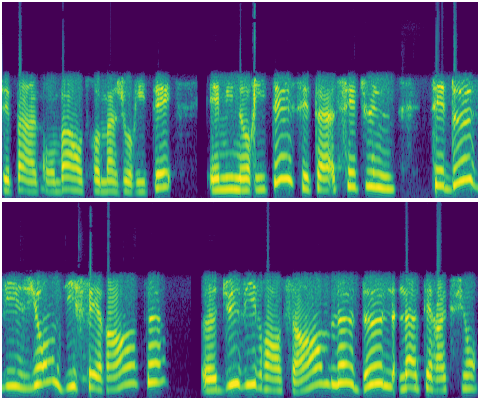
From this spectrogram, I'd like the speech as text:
c'est pas un combat entre majorité et minorité, c'est un- c'est une c'est deux visions différentes euh, du vivre ensemble, de l'interaction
